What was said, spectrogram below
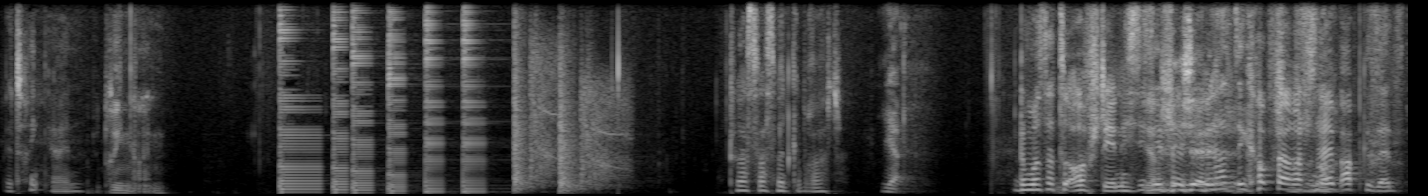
wir trinken einen. Wir trinken einen. Du hast was mitgebracht. Ja. Du musst dazu aufstehen. Ich sehe schon, du hast den Kopfhörer schon halb abgesetzt.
